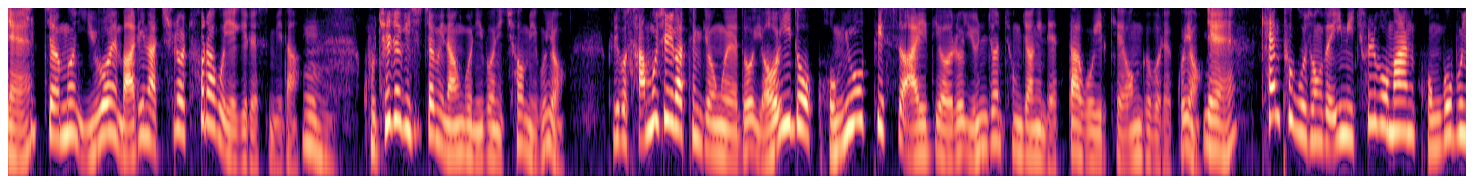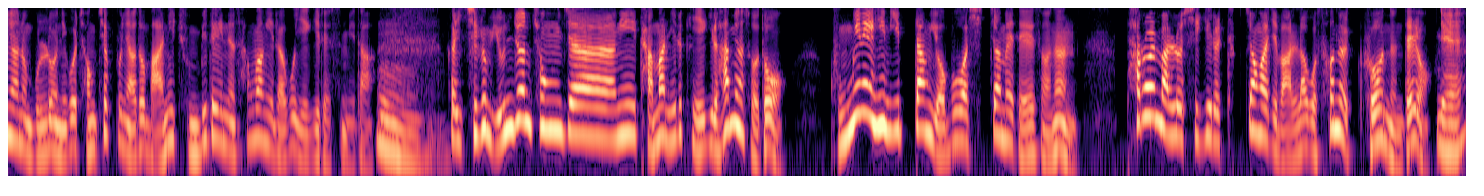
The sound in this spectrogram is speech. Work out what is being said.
예. 시점은 6월 말이나 7월 초라고 얘기를 했습니다. 음. 구체적인 시점이 나온 건 이번이 처음이고요. 그리고 사무실 같은 경우에도 여의도 공유 오피스 아이디어를 윤 전 총장이 냈다고 이렇게 언급을 했고요. 예. 캠프 구성도 이미 출범한 공보 분야는 물론이고 정책 분야도 많이 준비되어 있는 상황이라고 얘기를 했습니다. 음. 그러니까 지금 윤 전 총장이 다만 이렇게 얘기를 하면서도 국민의힘 입당 여부와 시점에 대해서는 8월 말로 시기를 특정하지 말라고 선을 그었는데요. 예.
